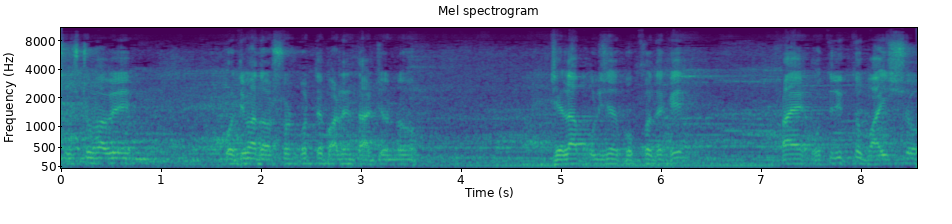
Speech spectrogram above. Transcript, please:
সুষ্ঠুভাবে প্রতিমা দর্শন করতে পারেন, তার জন্য জেলা পুলিশের পক্ষ থেকে প্রায় অতিরিক্ত বাইশশো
